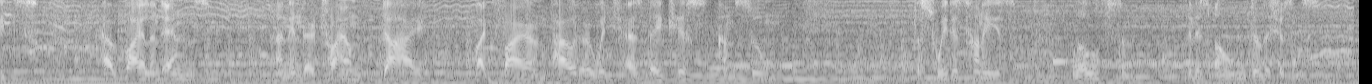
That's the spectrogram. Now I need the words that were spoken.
Delights have violent ends, and in their triumph die like fire and powder, which as they kiss consume. The sweetest honey is loathsome in his own deliciousness.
